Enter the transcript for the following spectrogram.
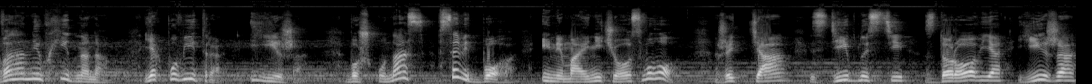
Вона необхідна нам, як повітря і їжа. Бо ж у нас все від Бога і немає нічого свого. Життя, здібності, здоров'я, їжа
